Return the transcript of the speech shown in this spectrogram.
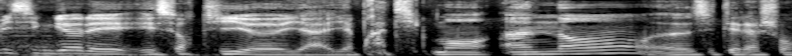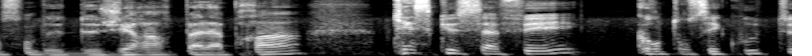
premier single est, est sorti euh, il, y a, il y a pratiquement un an. Euh, C'était la chanson de, de Gérard Palapra. Qu'est-ce que ça fait quand on s'écoute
